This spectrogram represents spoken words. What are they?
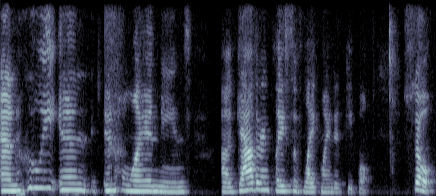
and mm-hmm. Hui in in Hawaiian means a gathering place of like-minded people. So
